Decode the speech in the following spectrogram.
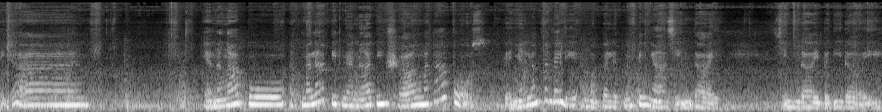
Ayan. Yan na nga po. At malapit na natin siyang matapos. Ganyan lang kadali ang magbalit ng pinya si Inday. Si Inday, Badiday.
